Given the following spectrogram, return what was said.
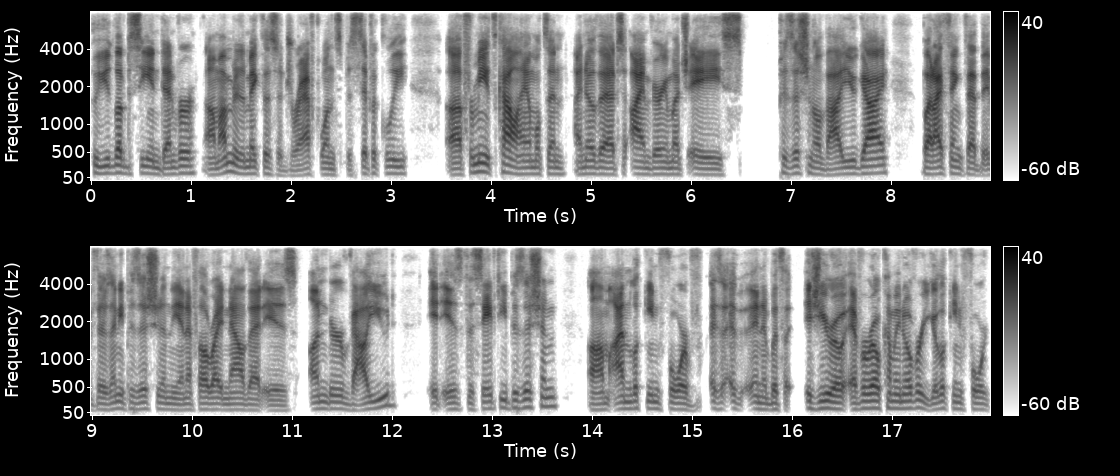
who you'd love to see in Denver, um, I'm going to make this a draft one specifically. Uh, for me, it's Kyle Hamilton. I know that I'm very much a positional value guy, but I think that if there's any position in the NFL right now that is undervalued, it is the safety position. Um, I'm looking for, and with Ejiro Evero coming over, you're looking for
